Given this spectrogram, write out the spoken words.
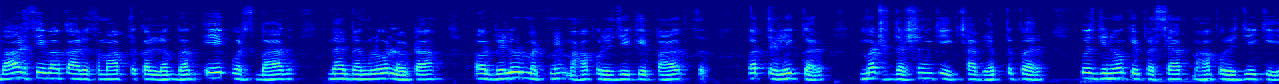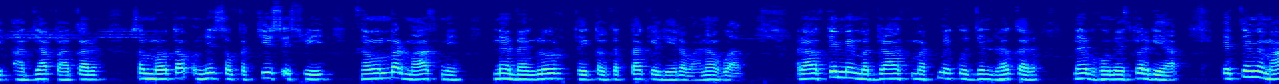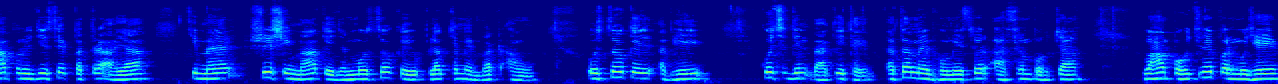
बाढ़ सेवा कार्य समाप्त कर लगभग एक वर्ष बाद मैं बेंगलोर लौटा और बेलूर मठ में महापुरुष जी के पास पत्र लिखकर मठ दर्शन की इच्छा व्यक्त पर कुछ दिनों के पश्चात महापुरुष जी की आज्ञा पाकर संभवतः 1925 ईस्वी नवंबर मास में मैं बेंगलोर से कलकत्ता के लिए रवाना हुआ। रास्ते में मद्रास मठ में कुछ दिन रहकर मैं भुवनेश्वर गया। इतने में महापुरुष जी से पत्र आया कि मैं श्री श्री माँ के जन्मोत्सव के उपलक्ष्य में मठ आऊँ। उत्सव के अभी कुछ दिन बाकी थे। अतः मैं भुवनेश्वर आश्रम पहुँचा। वहाँ पहुँचने पर मुझे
